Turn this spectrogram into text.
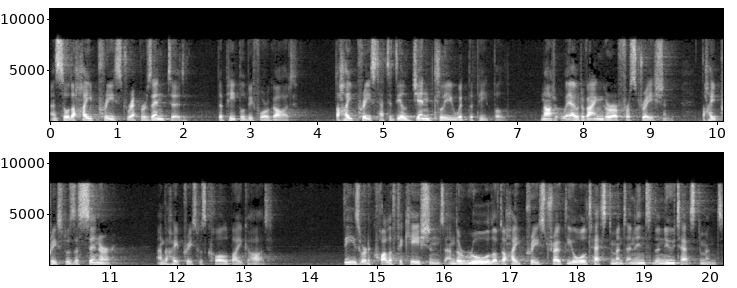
And so the high priest represented the people before God. The high priest had to deal gently with the people, not out of anger or frustration. The high priest was a sinner, and the high priest was called by God. These were the qualifications and the role of the high priest throughout the Old Testament and into the New Testament.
